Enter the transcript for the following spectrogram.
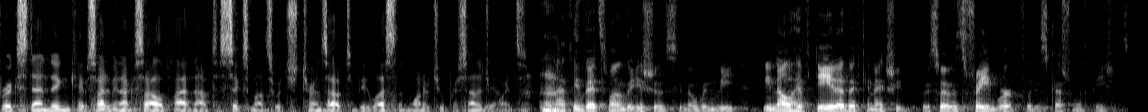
for extending capecitabine oxaliplatin out to six months, which turns out to be less than one or two percentage yeah. points. I think that's one of the issues, you know, when we, we now have data that can actually serve as framework for discussion with patients.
